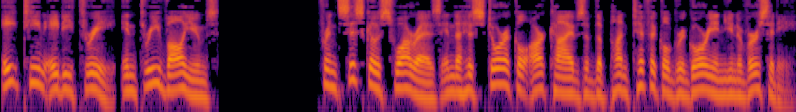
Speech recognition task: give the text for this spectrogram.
1883 in three volumes Francisco Suarez in the Historical Archives of the Pontifical Gregorian University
